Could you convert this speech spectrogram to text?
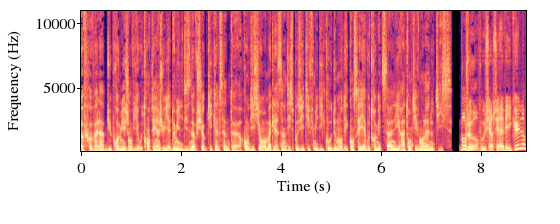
Offre valable du 1er janvier au 31 juillet 2019 chez Optical Center. Conditions en magasin, dispositifs médicaux, demandez conseil à votre médecin, lire attentivement la notice. Bonjour, vous cherchez un véhicule?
